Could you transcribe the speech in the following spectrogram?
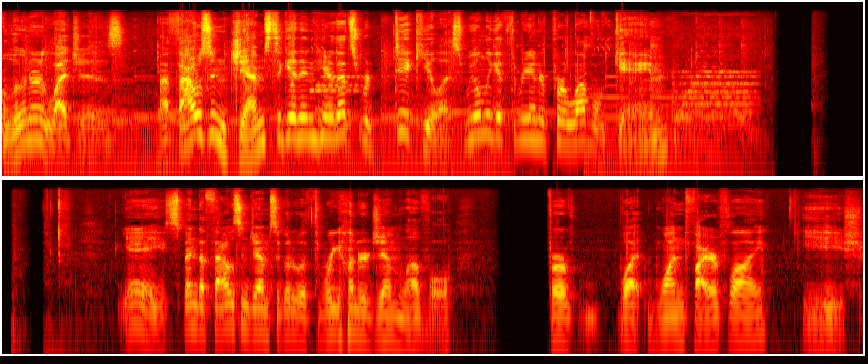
Lunar Ledges. A thousand gems to get in here? That's ridiculous. We only get 300 per level, game. Yay, spend a thousand gems to go to a 300 gem level. For, what, one Firefly? Yeesh.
